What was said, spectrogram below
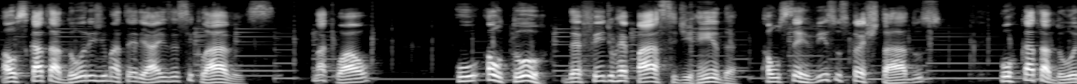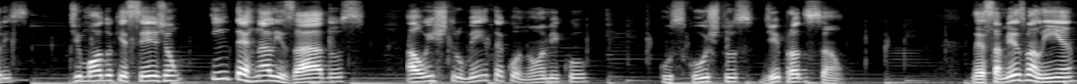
aos catadores de materiais recicláveis, na qual o autor defende o repasse de renda aos serviços prestados por catadores, de modo que sejam internalizados ao instrumento econômico os custos de produção. Nessa mesma linha,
